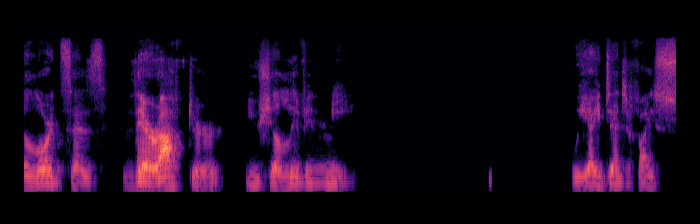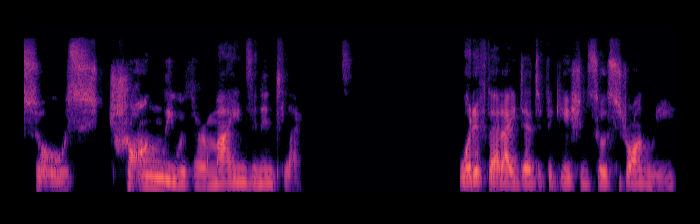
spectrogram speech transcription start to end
the Lord says, Thereafter you shall live in me. We identify so strongly with our minds and intellects. What if that identification so strongly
